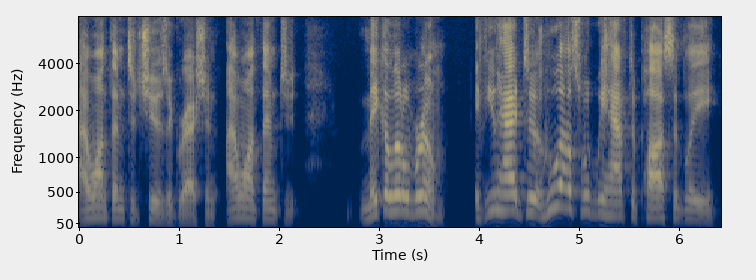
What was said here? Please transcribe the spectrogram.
I want them to choose aggression. I want them to make a little room. If you had to, who else would we have to possibly,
